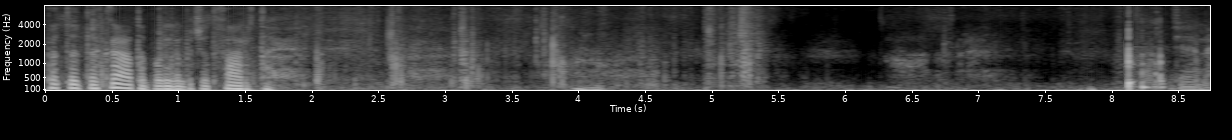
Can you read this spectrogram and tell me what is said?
PTTK to powinno być otwarte. Idziemy.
